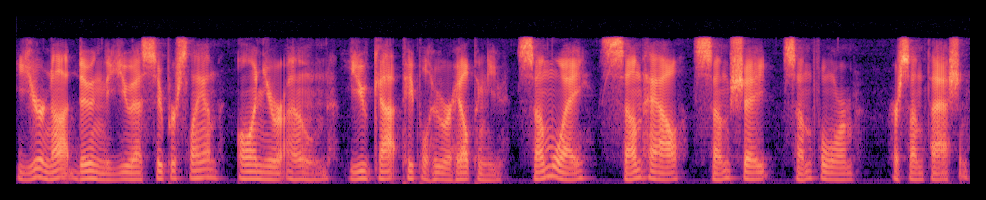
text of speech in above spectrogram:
you're not doing the US Super Slam on your own. You've got people who are helping you some way, somehow, some shape, some form, or some fashion.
